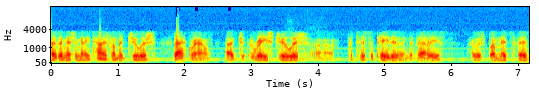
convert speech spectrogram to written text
as I mentioned many times, from a Jewish background, uh, raised Jewish, uh, participated in the various. I was bar mitzvahed,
